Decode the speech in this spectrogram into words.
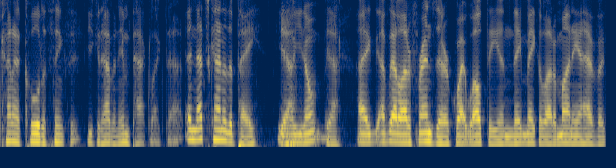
kind of cool to think that you could have an impact like that. and that's kind of the pay. You know, Yeah. you don't. Yeah. I, I've got a lot of friends that are quite wealthy and they make a lot of money. I have a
